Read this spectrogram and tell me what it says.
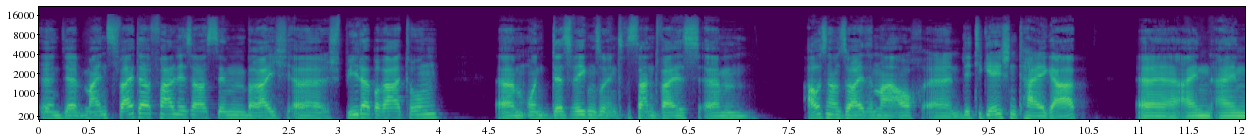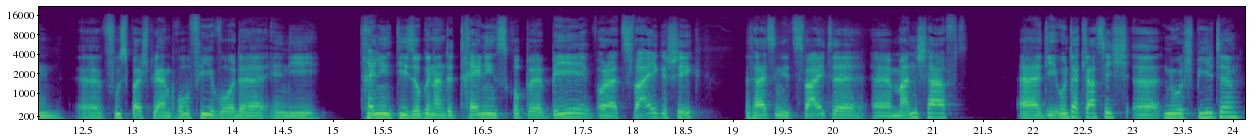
äh, der, mein zweiter Fall ist aus dem Bereich äh, Spielerberatung ähm, und deswegen so interessant, weil es ähm, ausnahmsweise mal auch äh, Litigation-Teil gab. Äh, ein ein äh, Fußballspieler, ein Profi wurde in die Training, die sogenannte Trainingsgruppe B oder 2 geschickt. Das heißt in die zweite äh, Mannschaft, äh, die unterklassig äh, nur spielte.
